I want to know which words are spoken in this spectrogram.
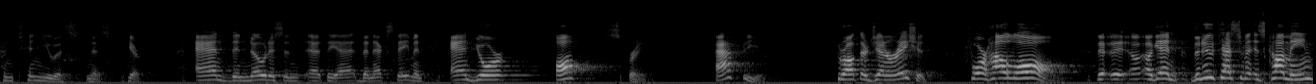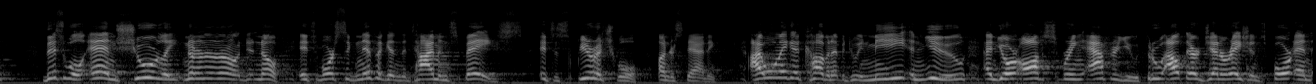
continuousness here. And then notice in, at the, uh, the next statement, and your offspring after you throughout their generations. For how long? The, uh, again, the New Testament is coming this will end surely. No, no, no, no, no. It's more significant than time and space. It's a spiritual understanding. I will make a covenant between me and you and your offspring after you throughout their generations for an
